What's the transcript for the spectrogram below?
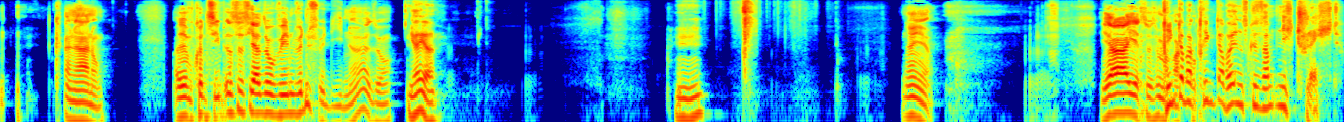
Keine Ahnung. Also im Prinzip ist es ja so Win-Win für die, ne? Also, Ja, ja. Mhm. naja. Ja, jetzt müssen wir Klingt mal aber, gucken. klingt aber insgesamt nicht schlecht.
